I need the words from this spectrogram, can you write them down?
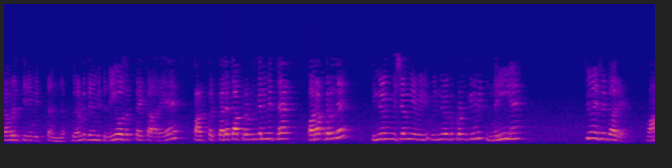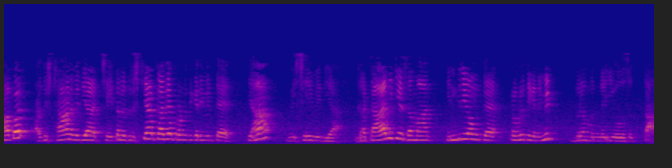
प्रवृत्ति निमित्त प्रवृत्ति निमित्त नहीं हो सकता कह रहे हैं। पहले का प्रवृत्ति का निमित्त है, और अब कर दे इंद्रियों के विषय में इंद्रियों के प्रवृत्ति निमित्त नहीं है। क्यों ऐसे कह रहे वहाँ पर अधिष्ठान विद्या चेतन दृष्टिया का प्रवृत्ति के निमित्त है। यहाँ विषय विद्या घटादि के समान इंद्रियों के प्रवृत्ति के निमित्त ब्रह्म नहीं हो सकता।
